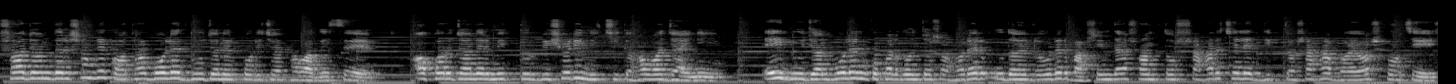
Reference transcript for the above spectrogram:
স্বজনদের সঙ্গে কথা বলে দুজনের পরিচয় পাওয়া গেছে। অপরজনের মৃত্যুর বিষয়টি নিশ্চিত হওয়া যায়নি। এই দুজন হলেন গোপালগঞ্জ শহরের উদয়ন রোডের বাসিন্দা সন্তোষ সাহার ছেলে দীপ্ত সাহা, বয়স পঁচিশ,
